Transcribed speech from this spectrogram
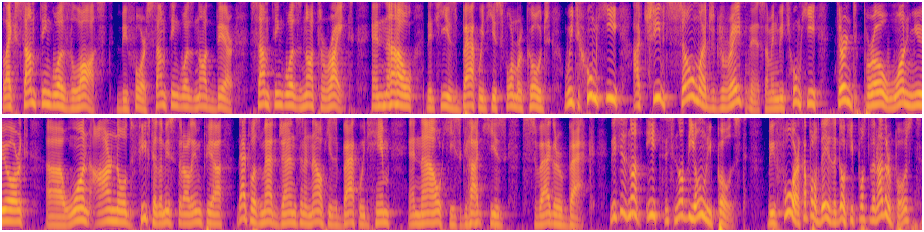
like something was lost before, something was not there, something was not right. And now that he is back with his former coach, with whom he achieved so much greatness, I mean, with whom he turned pro, won New York, uh, won Arnold, fifth at the Mr. Olympia, that was Matt Jansen, and now he's back with him, and now he's got his swagger back. This is not it, this is not the only post. Before, a couple of days ago, he posted another post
